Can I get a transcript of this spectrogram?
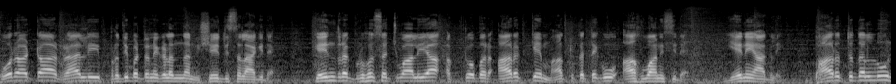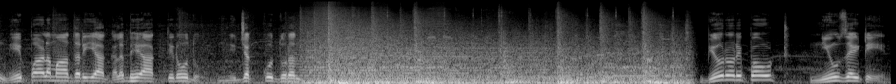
ಹೋರಾಟ, ರ್ಯಾಲಿ, ಪ್ರತಿಭಟನೆಗಳನ್ನು ನಿಷೇಧಿಸಲಾಗಿದೆ. ಕೇಂದ್ರ ಗೃಹ ಸಚಿವಾಲಯ ಅಕ್ಟೋಬರ್ ಆರಕ್ಕೆ ಮಾತುಕತೆಗೂ ಆಹ್ವಾನಿಸಿದೆ. ಏನೇ ಆಗಲಿ, ಭಾರತದಲ್ಲೂ ನೇಪಾಳ ಮಾದರಿಯ ಗಲಭೆ ಆಗ್ತಿರೋದು ನಿಜಕ್ಕೂ ದುರಂತ. ಬ್ಯೂರೋ ರಿಪೋರ್ಟ್, ನ್ಯೂಸ್ ಐಟೀನ್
